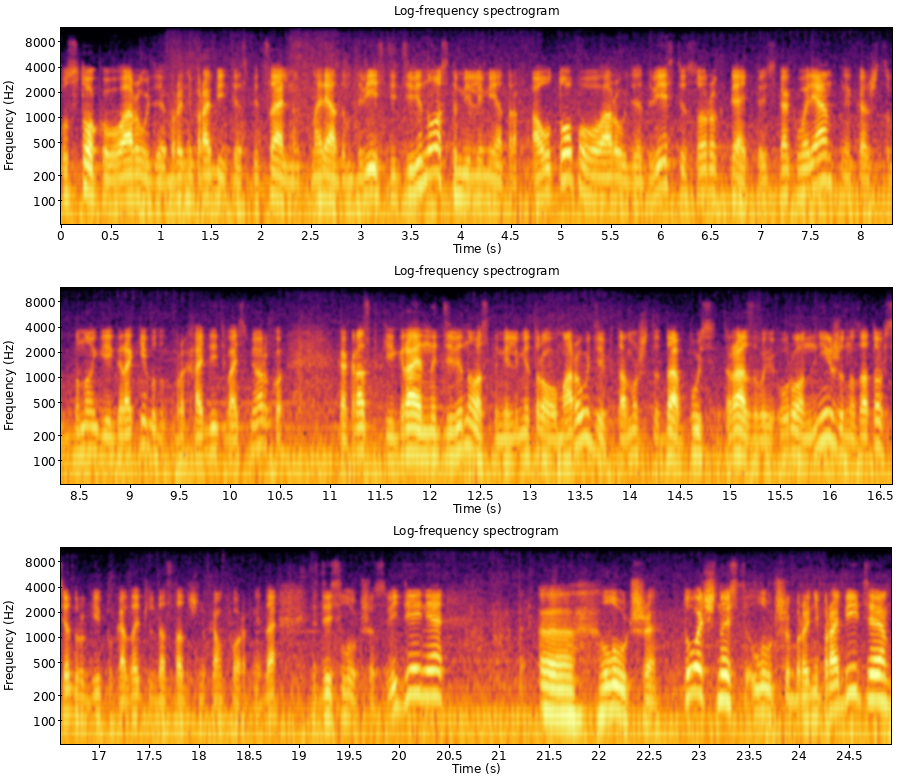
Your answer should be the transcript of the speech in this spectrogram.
у стокового орудия бронепробития специальным снарядом 290 мм, а у топового орудия 245. То есть, как вариант, мне кажется, многие игроки будут проходить восьмерку, как раз таки играя на 90 миллиметровом орудии, потому что, да, пусть разовый урон ниже, но зато все другие показатели достаточно комфортнее, да. Здесь лучше сведение, э, лучше точность, лучше бронепробитие.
